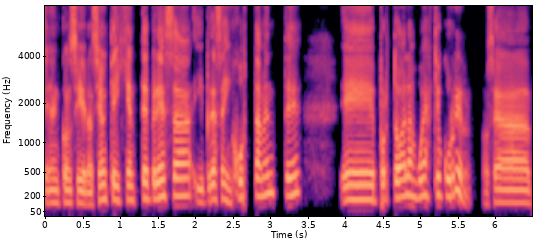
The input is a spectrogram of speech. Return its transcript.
en consideración que hay gente presa y presa injustamente eh, por todas las weas que ocurrieron. O sea,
